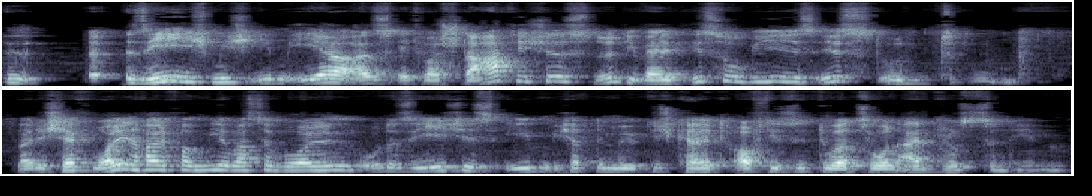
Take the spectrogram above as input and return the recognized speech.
äh, äh, sehe ich mich eben eher als etwas Statisches. Ne? Die Welt ist so, wie es ist und meine Chefs wollen halt von mir, was sie wollen, oder sehe ich es eben, ich habe eine Möglichkeit, auf die Situation Einfluss zu nehmen.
